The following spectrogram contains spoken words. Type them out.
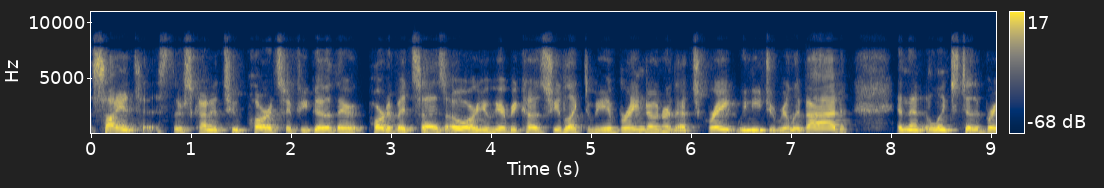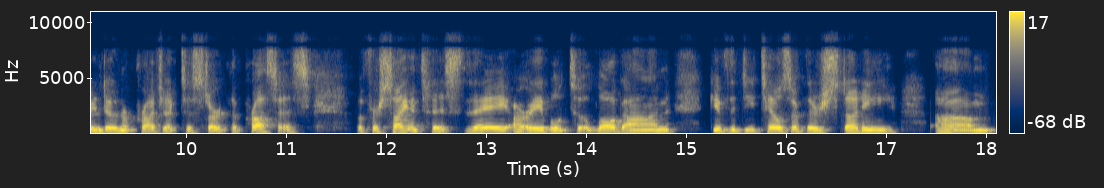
scientists. There's kind of two parts. If you go there, part of it says, Oh, are you here because you'd like to be a brain donor? That's great. We need you really bad. And then it links to the Brain Donor Project to start the process. But for scientists, they are able to log on, give the details of their study, um,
